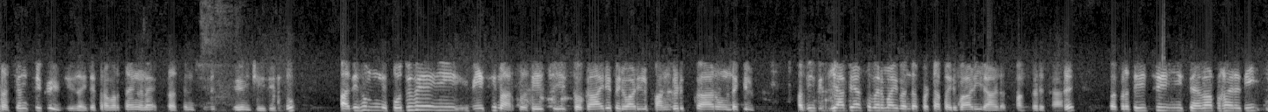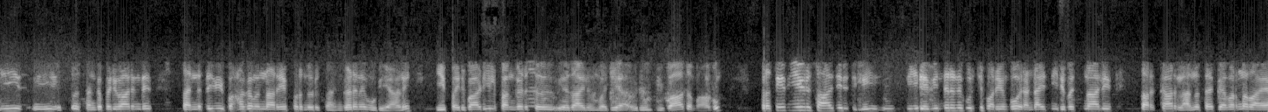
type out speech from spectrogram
പ്രശംസിക്കുകയും ചെയ്തു അതിന്റെ പ്രവർത്തനങ്ങളെ പ്രശംസിക്കുകയും ചെയ്തിരുന്നു. അദ്ദേഹം പൊതുവെ ഈ വി സിമാർ പ്രത്യേകിച്ച് ഈ സ്വകാര്യ പരിപാടിയിൽ പങ്കെടുക്കാറുണ്ടെങ്കിൽ അത് വിദ്യാഭ്യാസപരമായി ബന്ധപ്പെട്ട പരിപാടിയിലാണ് പങ്കെടുക്കാറ്. പ്രത്യേകിച്ച് ഈ സേവാഭാരതി ഈ സംഘപരിവാറിന്റെ സന്നദ്ധ വിഭാഗം എന്നറിയപ്പെടുന്ന ഒരു സംഘടന കൂടിയാണ് ഈ പരിപാടിയിൽ പങ്കെടുത്തത് ഏതായാലും വലിയ ഒരു വിവാദമാകും. പ്രത്യേകിച്ച് ഈ ഒരു സാഹചര്യത്തിൽ ഈ രവീന്ദ്രനെ കുറിച്ച് പറയുമ്പോൾ രണ്ടായിരത്തി ഇരുപത്തിനാല് സർക്കാരിൽ അന്നത്തെ ഗവർണറായ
